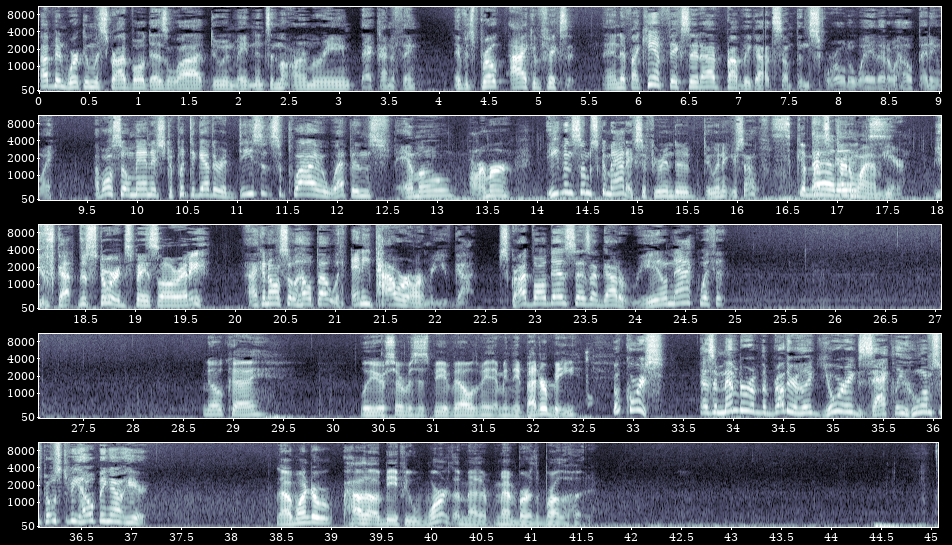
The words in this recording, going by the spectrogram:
I've been working with Scribe Valdez a lot, doing maintenance in the armory, that kind of thing. If it's broke, I can fix it. And if I can't fix it, I've probably got something squirreled away that'll help anyway. I've also managed to put together a decent supply of weapons, ammo, armor, even some schematics if you're into doing it yourself. Schematics. That's kind of why I'm here. You've got the storage space already. I can also help out with any power armor you've got. Scribe Valdez says I've got a real knack with it. Okay. Will your services be available to me? I mean, they better be. Of course. As a member of the Brotherhood, you're exactly who I'm supposed to be helping out here. Now, I wonder how that would be if you weren't a member of the Brotherhood.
